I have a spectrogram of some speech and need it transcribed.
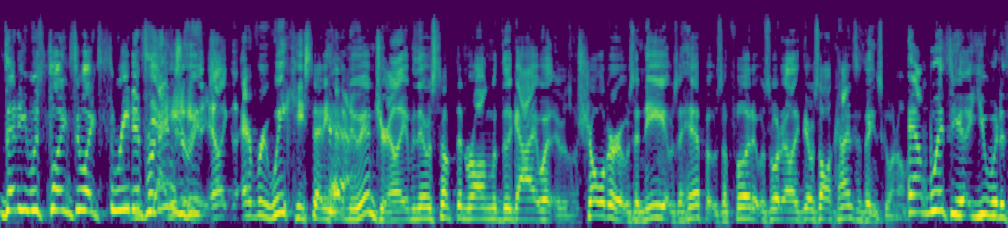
that he was playing through like three different Yeah, he- he- injuries. like every week, he said he had a new injury. Like, I mean, there was something wrong with the guy. It was a shoulder, it was a knee, it was a hip, it was a foot, it was what. Like there was all kinds of things going on. And I'm with you. You would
